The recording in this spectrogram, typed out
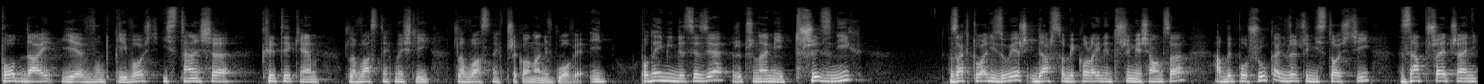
poddaj je w wątpliwość i stań się krytykiem dla własnych myśli, dla własnych przekonań w głowie. I podejmij decyzję, że przynajmniej trzy z nich zaktualizujesz i dasz sobie kolejne trzy miesiące, aby poszukać w rzeczywistości zaprzeczeń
